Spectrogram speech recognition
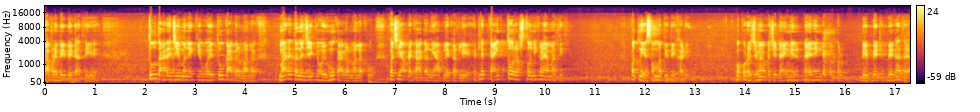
આપણે બે ભેગા થઈએ. તું તારે જે મને કહેવું હોય તું કાગળમાં લખ. મારે તને જે કહેવું હોય હું કાગળમાં લખું. પછી આપણે કાગળની આપલે કરી લઈએ. એટલે કાંઈક તો રસ્તો નીકળે એમાંથી પત્નીએ સંમતિ દેખાડી. બપોરે જમ્યા પછી ડાઇનિંગ ડાઇનિંગ ટેબલ પર બે બેઠ, ભેગા થયા.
